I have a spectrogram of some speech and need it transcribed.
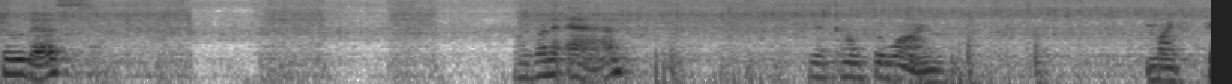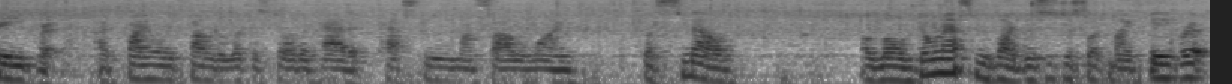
to this, I'm gonna add, here comes the wine my favorite. I finally found a liquor store that had it, Pastene Marsala wine. The smell alone. Don't ask me why. This is just like my favorite,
